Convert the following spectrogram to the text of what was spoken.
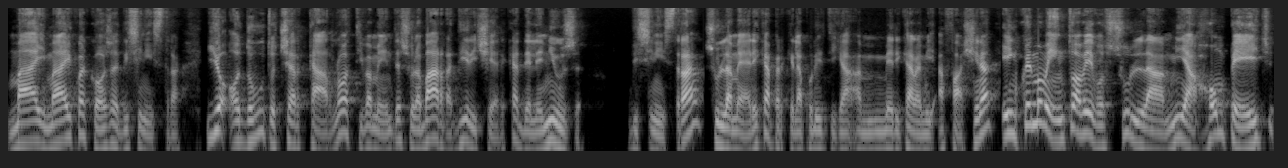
mai, mai qualcosa di sinistra. Io ho dovuto cercarlo attivamente sulla barra di ricerca delle news di sinistra sull'America perché la politica americana mi affascina. E in quel momento avevo sulla mia homepage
